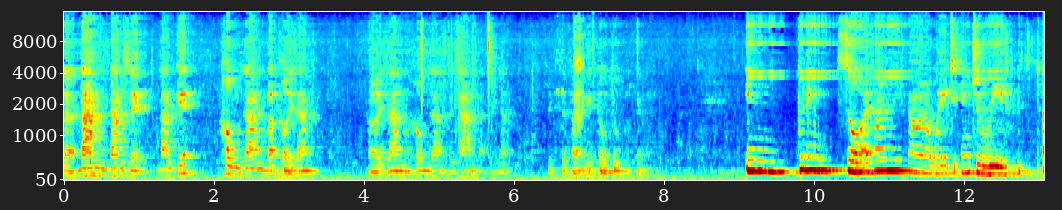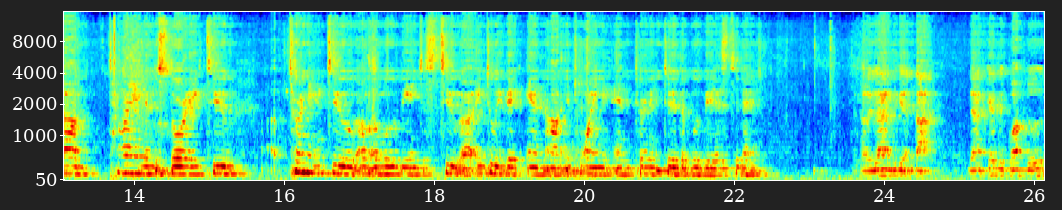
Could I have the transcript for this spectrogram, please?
là đan đan dệt đan kết không gian và thời gian. Thời gian và không gian phải đan lại với nhau. Thì sẽ thành cái cấu trúc của cái này In putting, so I finally found a way to interweave um, time in the story to uh, turn it into a, a movie and just to uh, interweave it and uh, entwine it and turn it into the movie it is today. thời gian thì hiện tại đan kết với quá khứ.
